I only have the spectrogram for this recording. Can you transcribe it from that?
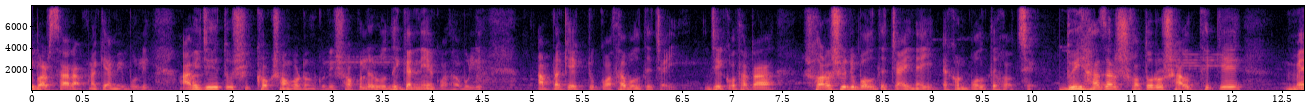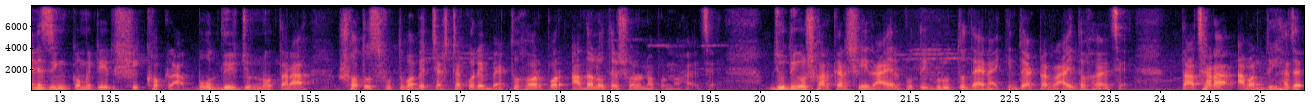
এবার স্যার, আপনাকে আমি বলি, আমি যেহেতু শিক্ষক সংগঠন করি, সকলের অধিকার নিয়ে কথা বলি, আপনাকে একটু কথা বলতে চাই। যে কথাটা সরাসরি বলতে চাই নাই, এখন বলতে হচ্ছে। দুই হাজার সতেরো সাল থেকে ম্যানেজিং কমিটির শিক্ষকরা বদলির জন্য তারা স্বতঃস্ফূর্তভাবে চেষ্টা করে ব্যর্থ হওয়ার পর আদালতে শরণাপন্ন হয়েছে। যদিও সরকার সেই রায়ের প্রতি গুরুত্ব দেয় নাই, কিন্তু একটা রায় তো হয়েছে। তাছাড়া আবার দুই হাজার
